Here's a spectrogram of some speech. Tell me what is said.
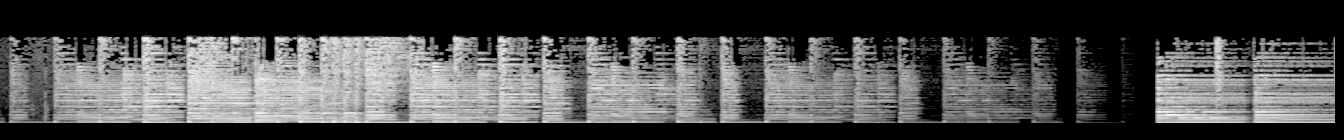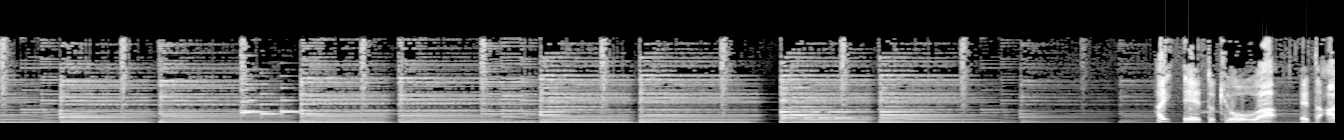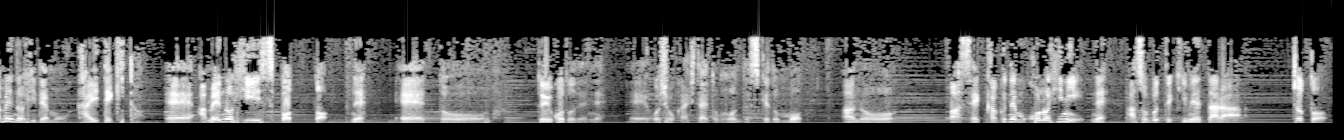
はい、えっ、ー、と、今日は、えっ、ー、と、雨の日でも快適と、えー、雨の日スポット、ね、えっ、と、ということでね、えご紹介したいと思うんですけども、あの、まあ、せっかくでもこの日にね、遊ぶって決めたら、ちょっと、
